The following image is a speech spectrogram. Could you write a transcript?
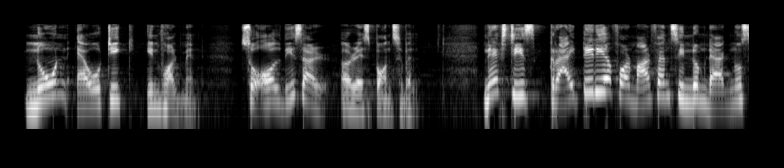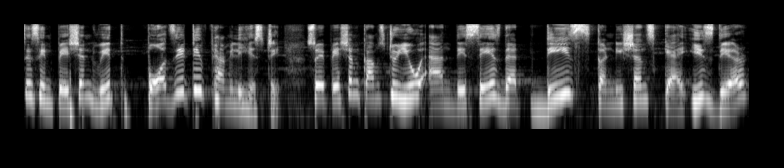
known aortic involvement. So all these are uh, responsible. Next is criteria for Marfan syndrome diagnosis in patient with positive family history. So a patient comes to you and they says that these conditions is there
